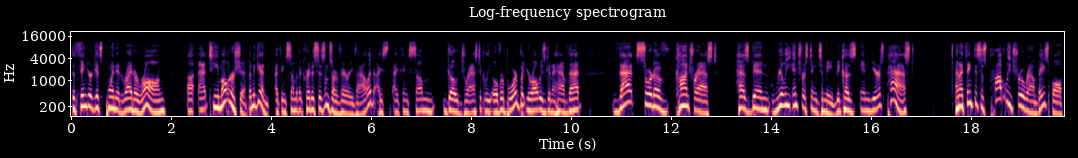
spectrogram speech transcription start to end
the finger gets pointed right or wrong uh, at team ownership. And again, I think some of the criticisms are very valid. I I think some go drastically overboard, but you're always going to have that. That sort of contrast has been really interesting to me because in years past, and I think this is probably true around baseball.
